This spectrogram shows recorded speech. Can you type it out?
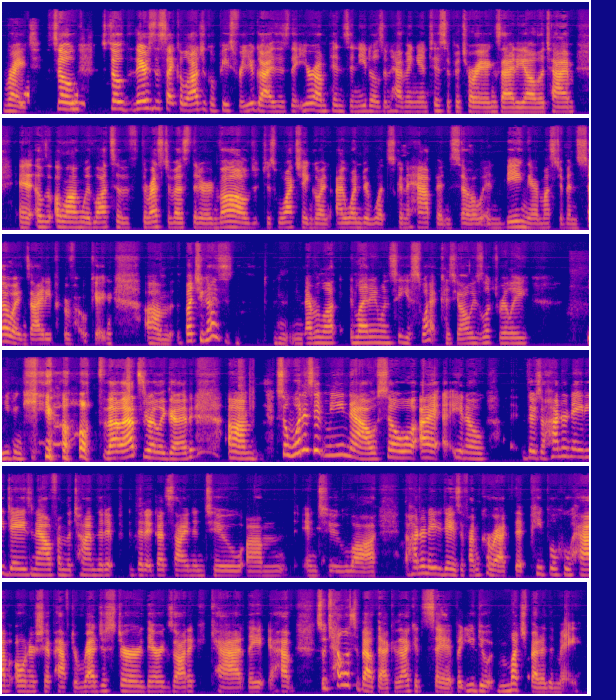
Right. So so there's the psychological piece for you guys is that you're on pins and needles and having anticipatory anxiety all the time and along with lots of the rest of us that are involved just watching going I wonder what's going to happen. So and being there must have been so anxiety provoking. Um, but you guys never let let anyone see you sweat cuz you always looked really even keeled. that's really good. Um, so what does it mean now? So I, you know, there's 180 days now from the time that it that it got signed into um, into law. 180 days, if I'm correct, that people who have ownership have to register their exotic cat. They have. So tell us about that because I could say it, but you do it much better than me.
